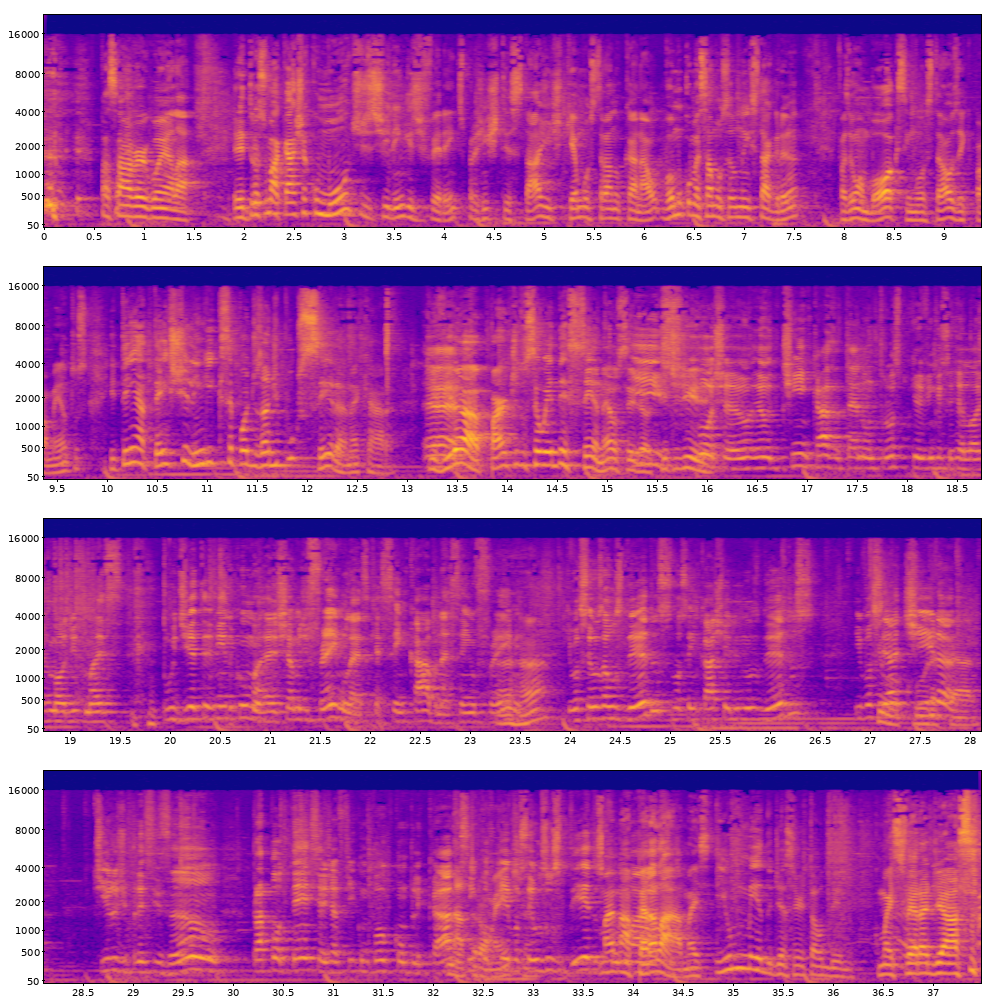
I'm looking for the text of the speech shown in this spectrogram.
Passar uma vergonha lá. Ele trouxe uma caixa com um monte de estilingues diferentes pra gente testar, a gente quer mostrar no canal. Vamos começar mostrando no Instagram, fazer um unboxing, mostrar os equipamentos. E tem até estilingue que você pode usar de pulseira, né, cara? Que é... vira parte do seu EDC, né? Ou seja, Isso, kit de. Poxa, eu, eu tinha em casa até, não trouxe porque vim com esse relógio maldito, mas podia ter vindo com uma. Ele chama de frameless, que é sem cabo, né? Sem o frame. Uh -huh. Que você usa os dedos, você encaixa ele nos dedos e você loucura, atira cara. tiros de precisão. Pra potência já fica um pouco complicado, assim, porque você né? usa os dedos. Mas, mas pera lá, mas e o medo de acertar o dedo? Com uma esfera de aço.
